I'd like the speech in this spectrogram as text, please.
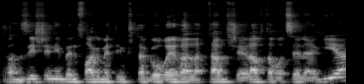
טרנזישנים בין פרגמנטים כשאתה גורר על הטאב שאליו אתה רוצה להגיע.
